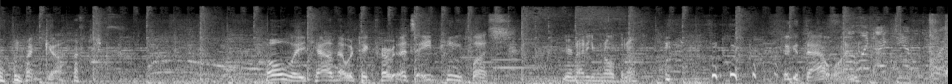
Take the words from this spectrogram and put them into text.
Oh my gosh. Holy cow, that would take forever. That's 18 plus. You're not even old enough. Look at that one. I'm one. like, I can't do it.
